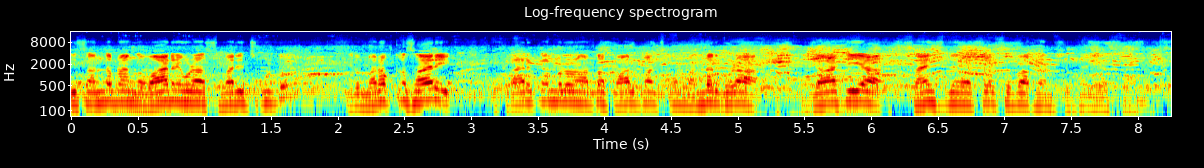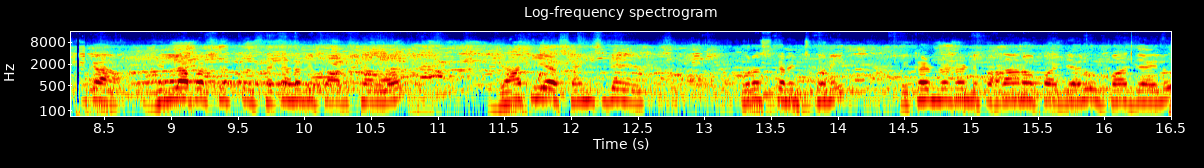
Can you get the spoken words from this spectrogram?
ఈ సందర్భంగా వారిని కూడా స్మరించుకుంటూ ఇది మరొక్కసారి ఈ కార్యక్రమంలో నాతో పాల్పంచుకున్న అందరూ కూడా జాతీయ సైన్స్ దినోత్సవ శుభాకాంక్షలు తెలియజేస్తాను ఇంకా జిల్లా పరిషత్ సెకండరీ పాఠశాలలో జాతీయ సైన్స్ డే పురస్కరించుకొని ఇక్కడ ఉన్నటువంటి ప్రధానోపాధ్యాయులు ఉపాధ్యాయులు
